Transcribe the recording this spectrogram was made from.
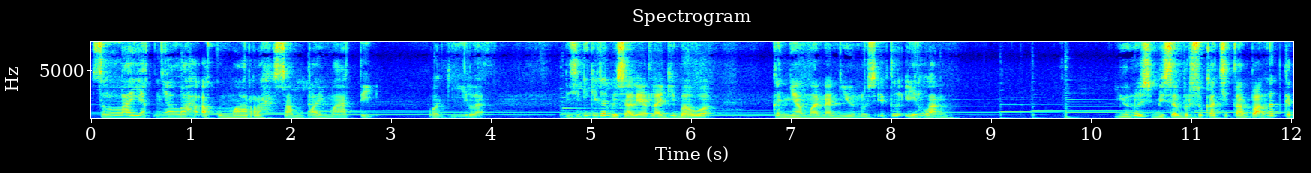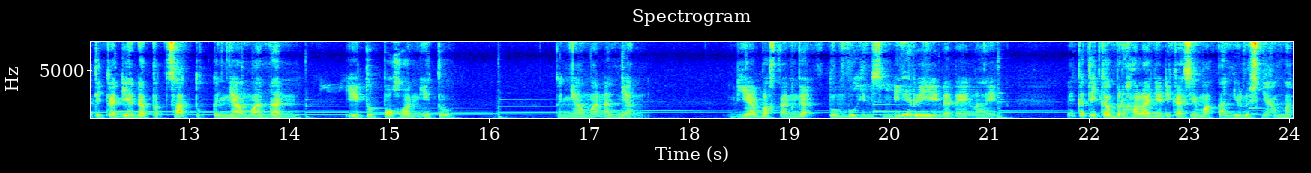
selayaknya lah aku marah sampai mati Wah gila. Di sini kita bisa lihat lagi bahwa kenyamanan Yunus itu hilang. Yunus bisa bersuka cita banget ketika dia dapat satu kenyamanan, yaitu pohon itu. Kenyamanan yang dia bahkan nggak tumbuhin sendiri dan lain-lain. Ini ketika berhalanya dikasih makan, Yunus nyaman.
